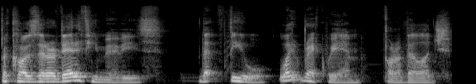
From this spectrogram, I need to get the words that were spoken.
Because there are very few movies that feel like Requiem for a Village.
